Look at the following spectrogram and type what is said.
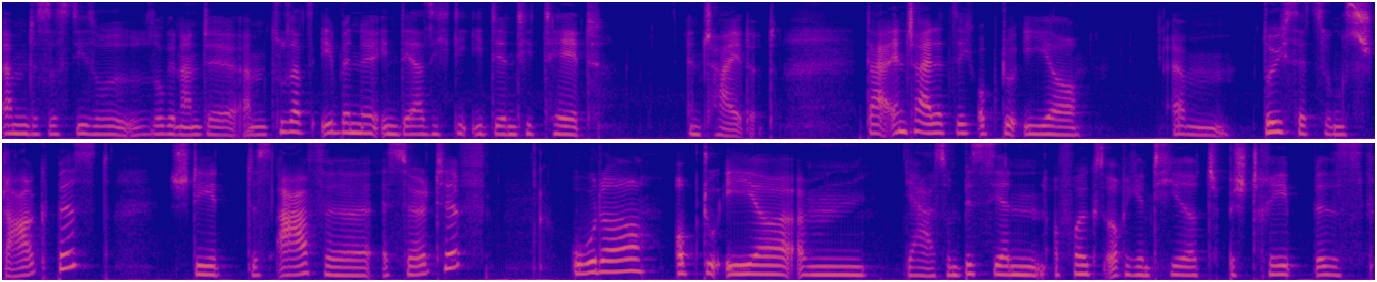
Ähm, das ist die so, sogenannte ähm, Zusatzebene, in der sich die Identität entscheidet. Da entscheidet sich, ob du eher ähm, durchsetzungsstark bist, steht das A für assertive, oder ob du eher ähm, ja, so ein bisschen erfolgsorientiert, bestrebt bist,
